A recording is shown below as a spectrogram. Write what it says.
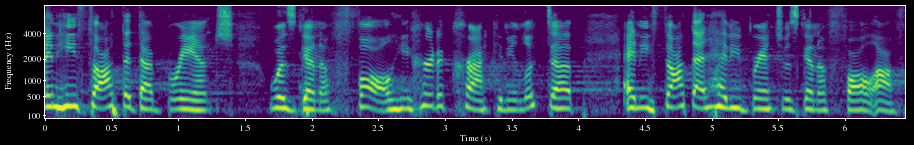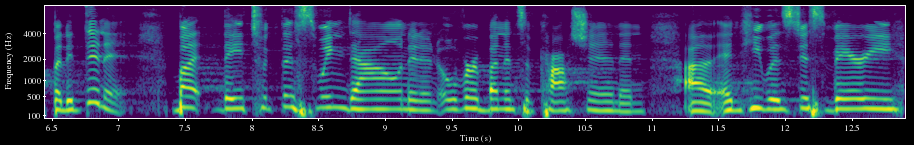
and he thought that that branch was to fall. He heard a crack and he looked up and he thought that heavy branch was to fall off, but it didn't. But they took the swing down in an overabundance of caution, and, uh, and he was just very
